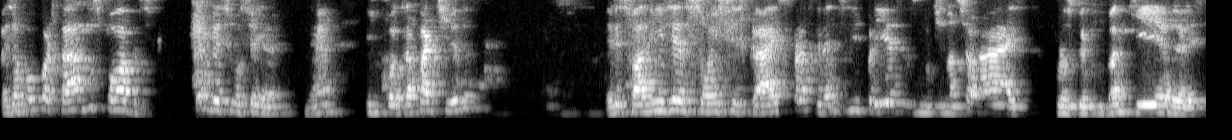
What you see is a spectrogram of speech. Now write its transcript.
mas eu vou cortar dos pobres. Quero ver se você, né? Em contrapartida, eles fazem isenções fiscais para as grandes empresas multinacionais, para os banqueiros, eles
